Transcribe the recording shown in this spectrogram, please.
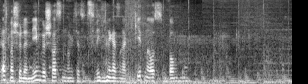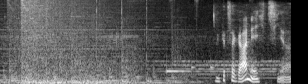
Erstmal schön daneben geschossen, um mich dazu zu zwingen, meine ganzen Raketen rauszubomben. Ja gar nichts hier.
